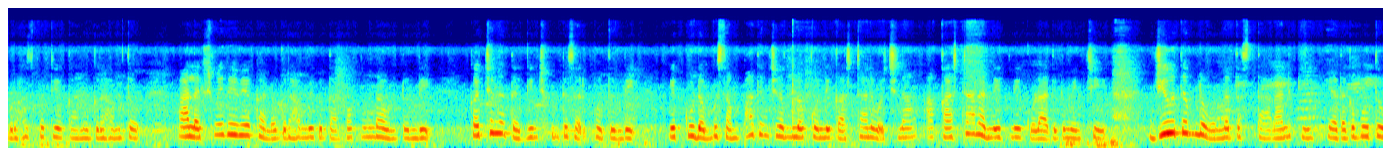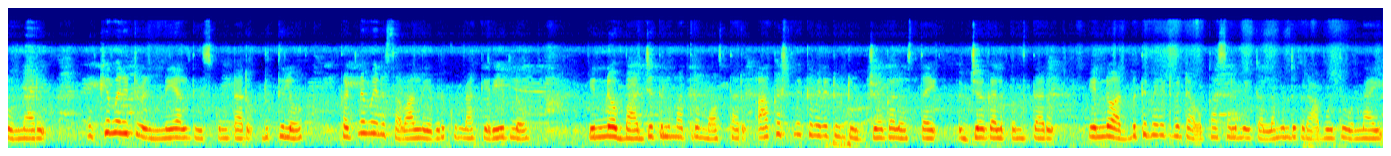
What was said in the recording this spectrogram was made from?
బృహస్పతి యొక్క అనుగ్రహంతో ఆ లక్ష్మీదేవి యొక్క అనుగ్రహం మీకు తప్పకుండా ఉంటుంది. ఖర్చులను తగ్గించుకుంటే సరిపోతుంది. ఎక్కువ డబ్బు సంపాదించడంలో కొన్ని కష్టాలు వచ్చినా ఆ కష్టాలన్నింటినీ కూడా అధిగమించి జీవితంలో ఉన్నత స్థానానికి ఎదగబోతూ ఉన్నారు. ముఖ్యమైనటువంటి నిర్ణయాలు తీసుకుంటారు. వృత్తిలో కఠినమైన సవాళ్ళను ఎదుర్కొన్న కెరీర్లో ఎన్నో బాధ్యతలు మాత్రం మోస్తారు. ఆకస్మికమైనటువంటి ఉద్యోగాలు వస్తాయి. ఉద్యోగాలు పొందుతారు. ఎన్నో అద్భుతమైనటువంటి అవకాశాలు మీ కళ్ళ ముందుకు రాబోతూ ఉన్నాయి.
